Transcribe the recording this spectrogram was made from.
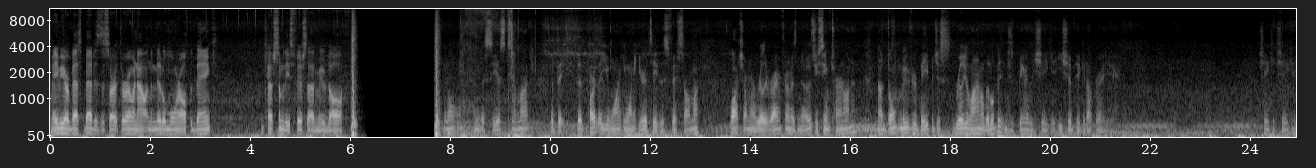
maybe our best bet is to start throwing out in the middle more off the bank and catch some of these fish that have moved off. We don't want him to see us too much, but the, the part that you want, you want to irritate this fish. So watch, I'm gonna reel it right in front of his nose. You see him turn on it? Now don't move your bait, but just reel your line a little bit and just barely shake it. He should pick it up right here. Shake it, shake it.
